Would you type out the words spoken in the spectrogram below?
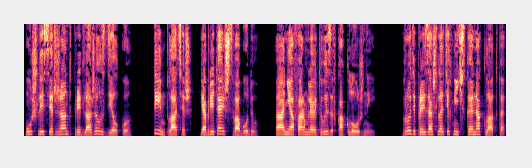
ушлый сержант предложил сделку. Ты им платишь и обретаешь свободу, а они оформляют вызов как ложный. Вроде произошла техническая накладка.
